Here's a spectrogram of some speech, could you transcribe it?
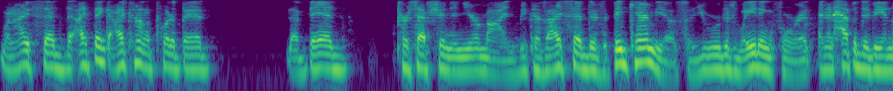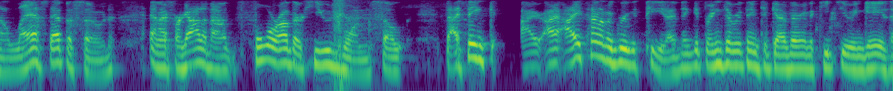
when I said that, I think I kind of put a bad a bad perception in your mind because I said there's a big cameo, so you were just waiting for it, and it happened to be in the last episode, and I forgot about four other huge ones. So I think I, I, I kind of agree with Pete. I think it brings everything together and it keeps you engaged.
